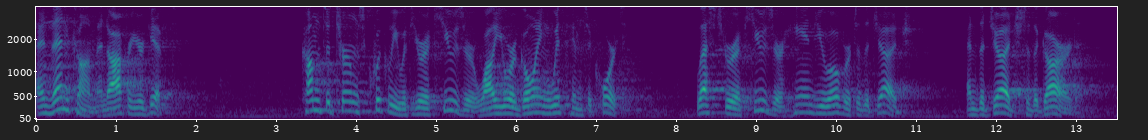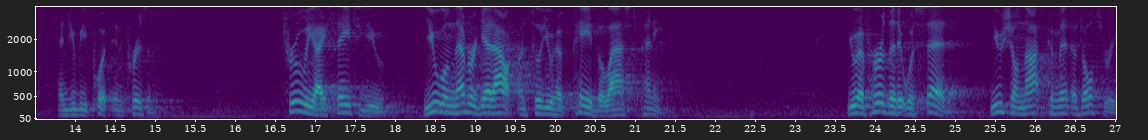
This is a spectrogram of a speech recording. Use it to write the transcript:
and then come and offer your gift. Come to terms quickly with your accuser while you are going with him to court, lest your accuser hand you over to the judge, and the judge to the guard, and you be put in prison. Truly, I say to you, you will never get out until you have paid the last penny. You have heard that it was said, You shall not commit adultery.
